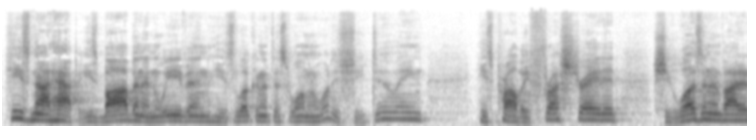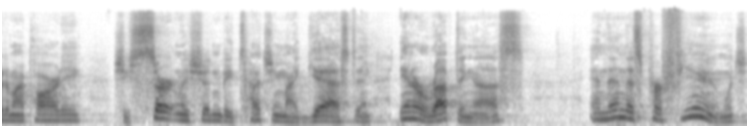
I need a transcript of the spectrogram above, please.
He's not happy. He's bobbing and weaving. He's looking at this woman. What is she doing? He's probably frustrated. She wasn't invited to my party. She certainly shouldn't be touching my guest and interrupting us. And then this perfume, which,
